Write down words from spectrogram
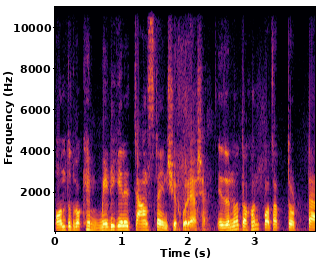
অন্ততপক্ষে মেডিকেলের চান্সটা ইনশিওর করে আসা। এজন্য তখন পঁচাত্তরটা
